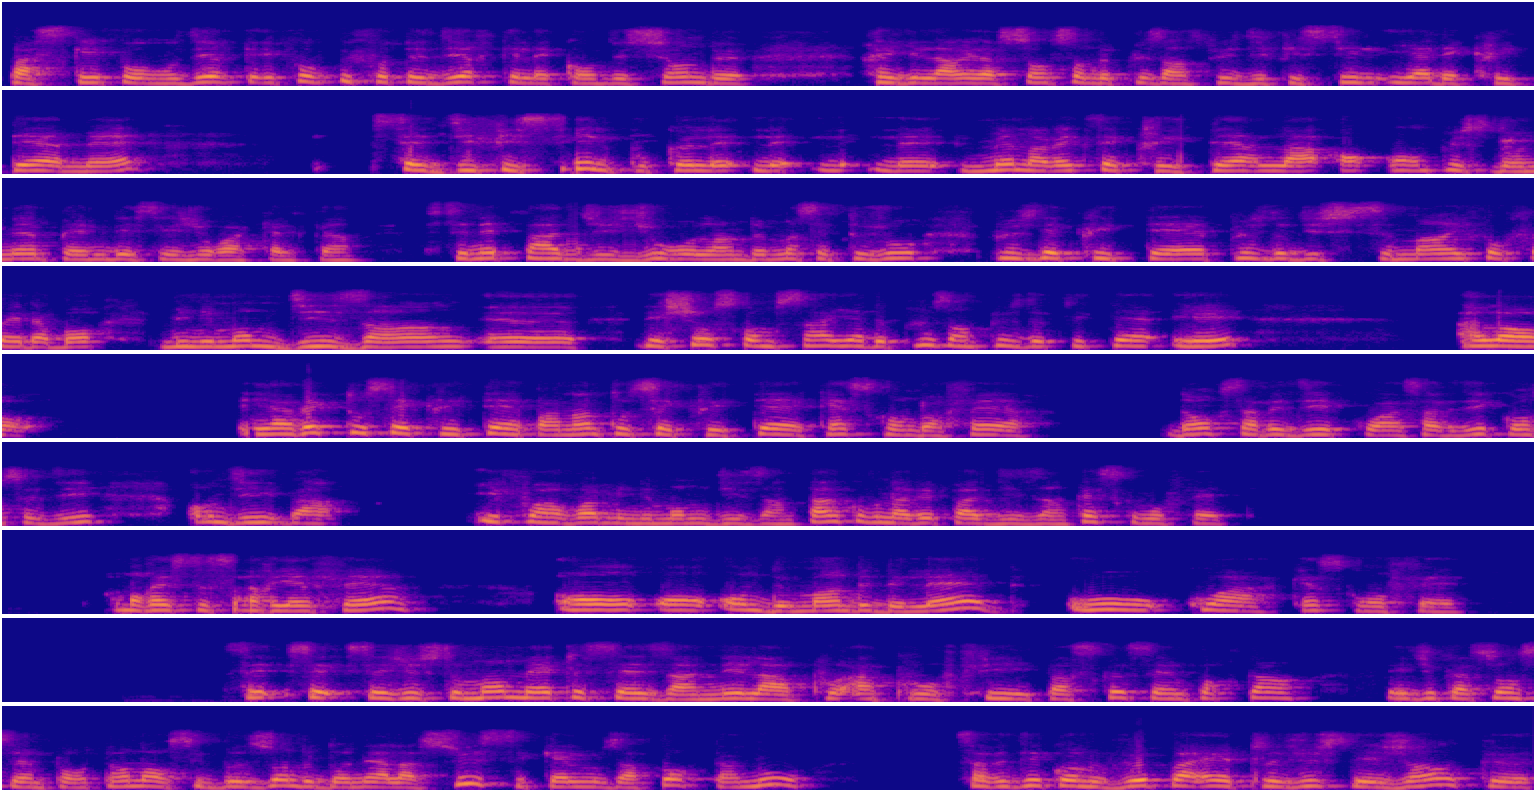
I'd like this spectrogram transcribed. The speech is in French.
Parce qu'il faut vous dire qu'il faut, il faut te dire que les conditions de régularisation sont de plus en plus difficiles. Il y a des critères, mais c'est difficile pour que, les, même avec ces critères-là, on, puisse donner un permis de séjour à quelqu'un. Ce n'est pas du jour au lendemain, c'est toujours plus de critères, plus de durcissement. Il faut faire d'abord minimum 10 ans, euh, des choses comme ça. Il y a de plus en plus de critères. Et alors, et avec tous ces critères, pendant tous ces critères, qu'est-ce qu'on doit faire? Donc, ça veut dire quoi? Ça veut dire qu'on se dit, on dit, bah, il faut avoir minimum 10 ans. Tant que vous n'avez pas 10 ans, qu'est-ce que vous faites? On reste sans rien faire? On, demande de l'aide ou quoi? Qu'est-ce qu'on fait? C'est justement mettre ces années-là à profit parce que c'est important. L'éducation, c'est important. On a aussi besoin de donner à la Suisse ce qu'elle nous apporte à nous. Ça veut dire qu'on ne veut pas être juste des gens que,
